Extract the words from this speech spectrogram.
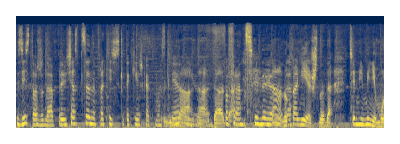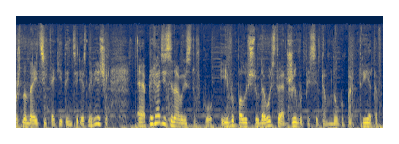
Здесь тоже, да. Сейчас цены практически такие же, как в Москве. Да, да, да. Во да. Франции, наверное. Да, ну, конечно, да. Тем не менее, можно найти какие-то интересные вещи. Э, приходите на выставку, и вы получите удовольствие от живописи. Там много портретов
